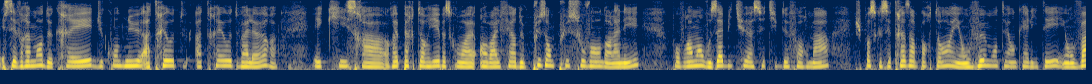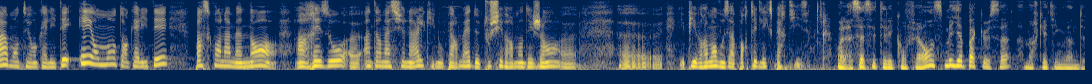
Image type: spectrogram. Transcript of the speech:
Et c'est vraiment de créer du contenu à très haute, à très haute valeur et qui sera répertorié parce qu'on va, on va le faire de plus en plus souvent dans l'année vraiment vous habituer à ce type de format. Je pense que c'est très important et on veut monter en qualité et on va monter en qualité et on monte en qualité parce qu'on a maintenant un réseau euh, international qui nous permet de toucher vraiment des gens. Euh, euh, et puis vraiment vous apporter de l'expertise. Voilà, ça c'était les conférences, mais il n'y a pas que ça à Marketing 22.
